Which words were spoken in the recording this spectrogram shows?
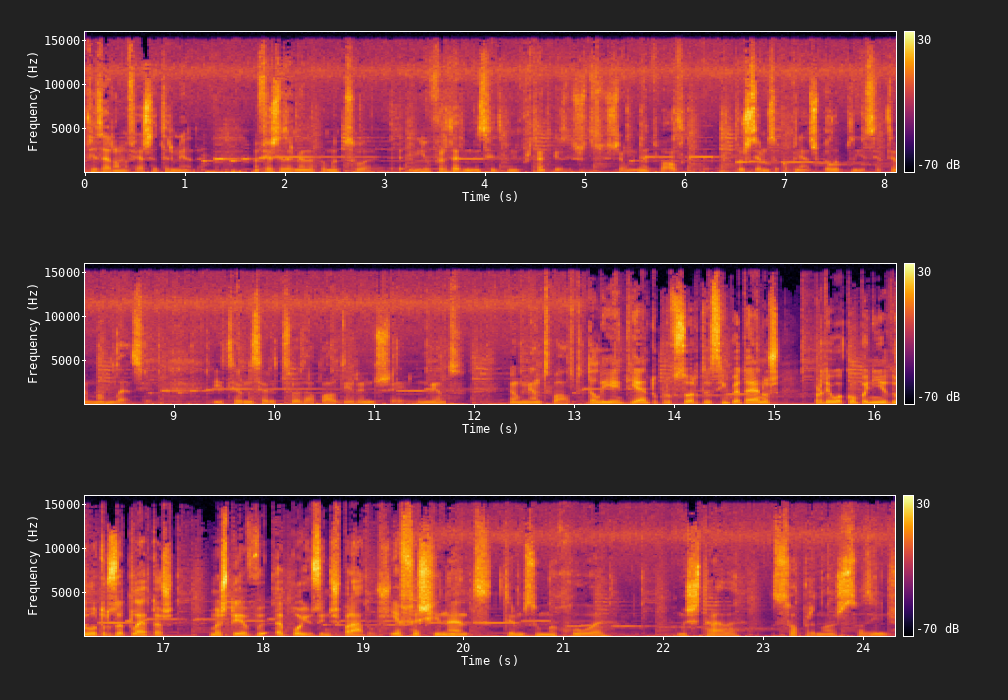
fizeram uma festa tremenda. Uma festa tremenda para uma pessoa. E eu verdadeiramente senti-me importante, quer dizer, isto, é um momento alto, depois de sermos acompanhados pela polícia, ter uma ambulância e ter uma série de pessoas a aplaudirem-nos, é um momento, é um momento alto. Dali em diante, o professor de 50 anos perdeu a companhia de outros atletas, mas teve apoios inesperados. E é fascinante termos uma rua, uma estrada, só para nós, sozinhos,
